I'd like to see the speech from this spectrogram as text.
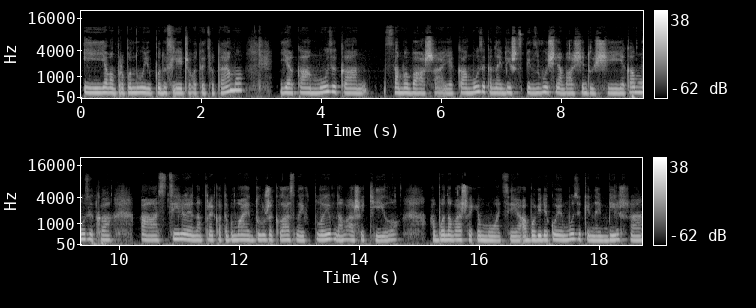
І я вам пропоную подосліджувати цю тему, яка музика саме ваша, яка музика найбільш співзвучна вашій душі, яка музика а, зцілює, наприклад, або має дуже класний вплив на ваше тіло, або на ваші емоції, або від якої музики найбільше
